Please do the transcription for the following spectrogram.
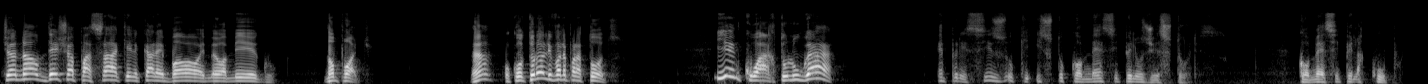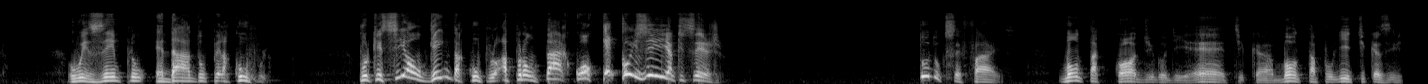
dizer, não, deixa passar, aquele cara é bom, é meu amigo. Não pode. Né? O controle vale para todos. E em quarto lugar, é preciso que isto comece pelos gestores. Comece pela cúpula. O exemplo é dado pela cúpula. Porque se alguém da cúpula aprontar qualquer coisinha que seja, tudo que você faz, monta código de ética, monta políticas e,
